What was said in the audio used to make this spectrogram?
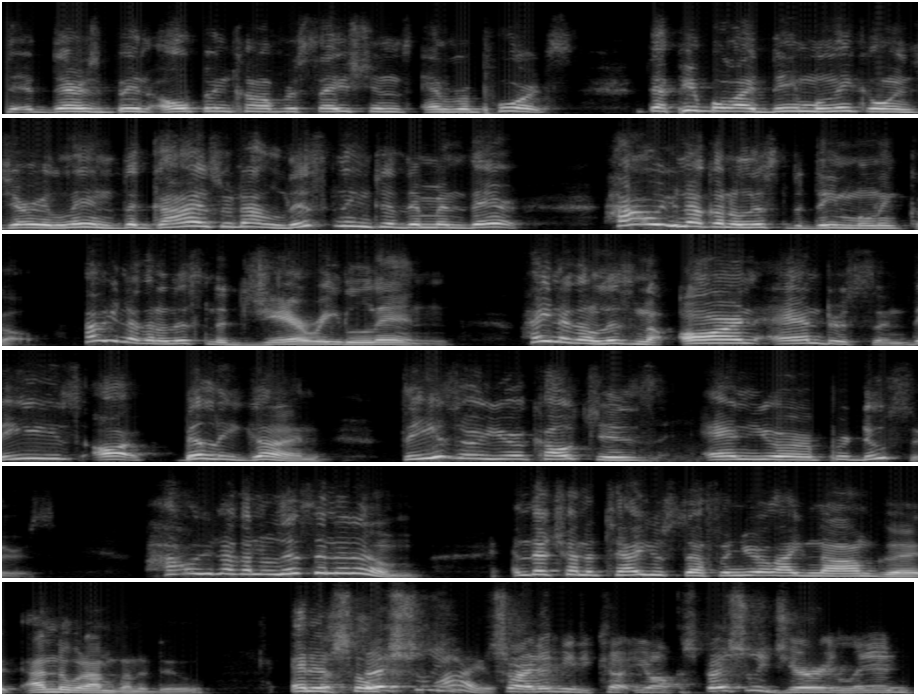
there's been open conversations and reports that people like Dean Malenko and Jerry Lynn, the guys are not listening to them and they're how are you not going to listen to Dean Malenko? How are you not going to listen to Jerry Lynn? How are you not going to listen to Arn Anderson? These are Billy Gunn. These are your coaches and your producers. How are you not going to listen to them? And they're trying to tell you stuff, and you're like, "No, I'm good. I know what I'm going to do." And it's especially, so sorry, I didn't mean to cut you off. Especially Jerry Lynn,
